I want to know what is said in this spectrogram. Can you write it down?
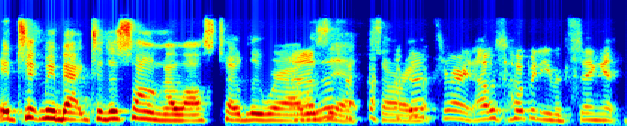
It took me back to the song. I lost totally where I Uh, was at. Sorry. That's right. I was hoping you would sing it.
